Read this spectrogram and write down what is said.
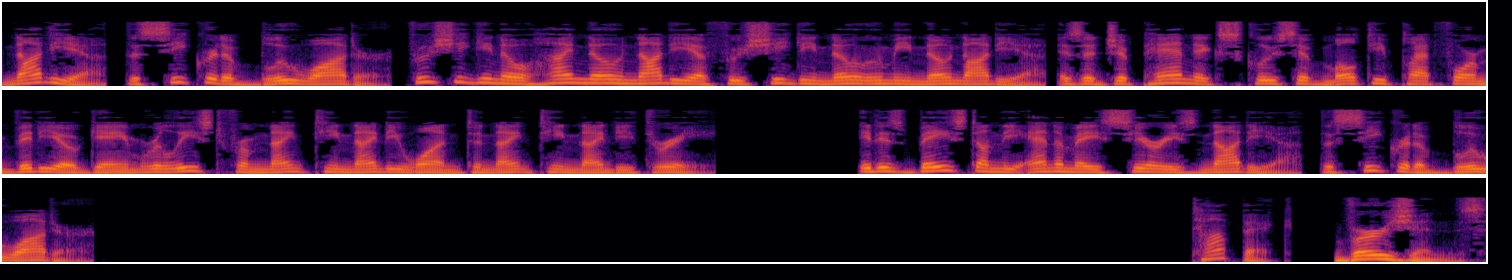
Nadia, The Secret of Blue Water, Fushigi no Hai no Nadia Fushigi no Umi no Nadia is a Japan-exclusive multi-platform video game released from 1991 to 1993. It is based on the anime series Nadia, The Secret of Blue Water. Versions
